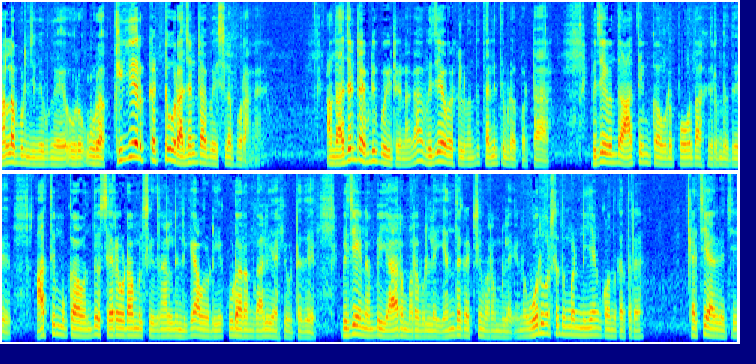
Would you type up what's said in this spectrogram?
நல்லா புரிஞ்சுங்க இவங்க ஒரு ஒரு கிளியர் கட்டு ஒரு அஜெண்டா பேஸில் போகிறாங்க அந்த அஜெண்டா எப்படி போயிட்டுருந்தாங்க விஜய் அவர்கள் வந்து தனித்து விடப்பட்டார். விஜய் வந்து அதிமுகவோட போவதாக இருந்தது. அதிமுக வந்து சேர விடாமல் செய்தனால் இன்றைக்கி அவருடைய கூடாரம் காலியாகி விட்டது விஜயை நம்பி யாரும் வரவில்லை எந்த கட்சியும் வரவில்லை. ஏன்னா ஒரு வருஷத்துக்கு முன்னாடி நீ ஏன் உட்காந்து கத்துற? கட்சி யார் கட்சி?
